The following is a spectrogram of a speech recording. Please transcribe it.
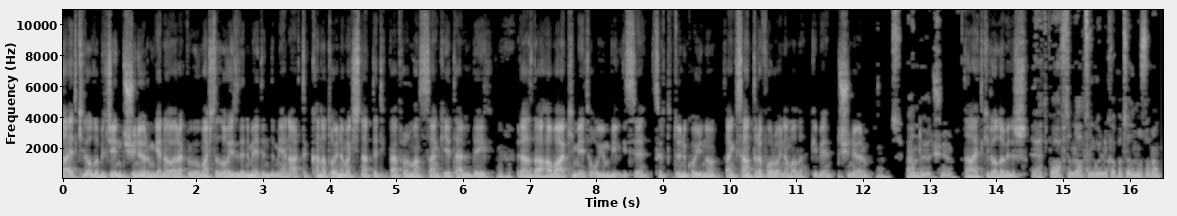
daha etkili olabileceğini düşünüyorum genel olarak ve bu maçta da o izlenimi edindim yani. Artık kanat oynamak için atletik performans sanki yeterli değil. Hı hı. Biraz daha hava hakimiyeti, oyun bilgisi, sırtı dönük oyunu sanki Santrafor oynamalı gibi düşünüyorum. Evet. Ben de öyle düşünüyorum. Daha etkili olabilir. Evet bu haftanın altın golünü kapatalım o zaman.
